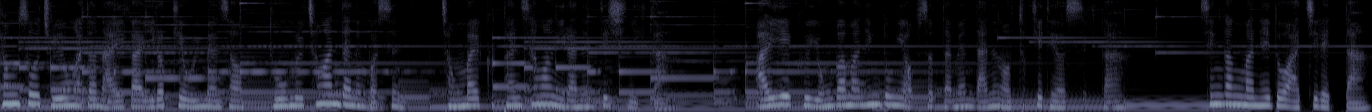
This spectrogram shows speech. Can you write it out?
평소 조용하던 아이가 이렇게 울면서 도움을 청한다는 것은 정말 급한 상황이라는 뜻이니까. 아이의 그 용감한 행동이 없었다면 나는 어떻게 되었을까? 생각만 해도 아찔했다.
